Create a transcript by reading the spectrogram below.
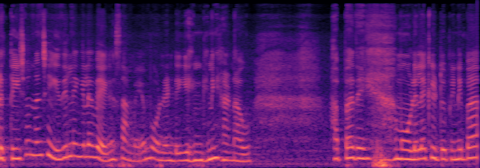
പ്രത്യേകിച്ചൊന്നും ചെയ്തില്ലെങ്കിലും വേഗം സമയം പോകുന്നുണ്ട് എങ്ങനെയാണാവും. അപ്പോൾ അതെ മുകളിലേക്ക് ഇട്ടു. പിന്നെ ഇപ്പോൾ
